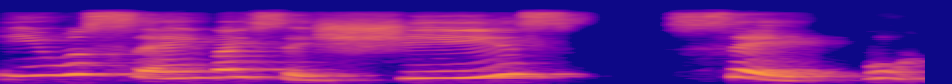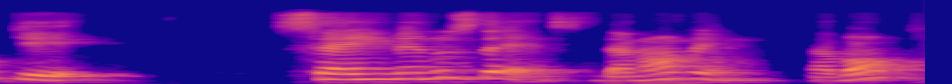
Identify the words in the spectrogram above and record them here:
E o 100 vai ser x C. Por quê? 100 menos 10, dá 90, tá bom?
